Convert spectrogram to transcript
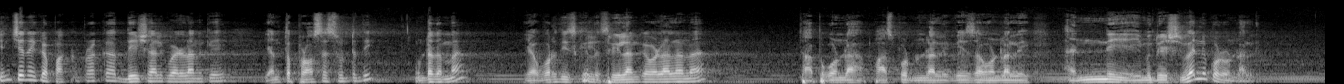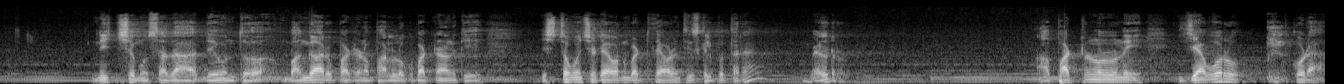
చిన్న చిన్న ఇక పక్క ప్రక్క దేశాలకు వెళ్ళడానికి ఎంత ప్రాసెస్ ఉంటుంది? ఉంటుందమ్మా. ఎవరు తీసుకెళ్ళి శ్రీలంక వెళ్ళాలన్నా తప్పకుండా పాస్పోర్ట్ ఉండాలి వీసా ఉండాలి అన్ని ఇమిగ్రేషన్ ఇవన్నీ కూడా ఉండాలి. నిత్యము సదా దేవునితో బంగారు పట్టణం పరలోక పట్టణానికి ఇష్టం వచ్చేట ఎవరిని బట్టి ఎవరిని తీసుకెళ్ళిపోతారా? వెళ్ళరు. ఆ పట్టణంలోని ఎవరు కూడా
